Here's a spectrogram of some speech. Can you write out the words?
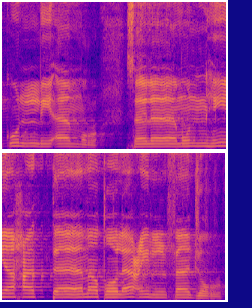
كُلِّ أَمْرٍ سَلَامٌ هِيَ حَتَّى مَطْلَعِ الْفَجْرِ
